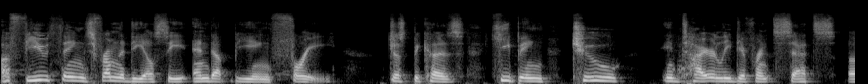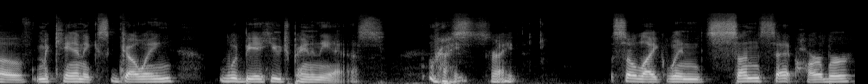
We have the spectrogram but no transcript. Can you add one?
a few things from the DLC end up being free. Just because keeping two entirely different sets of mechanics going would be a huge pain in the ass. Right, right. So like when Sunset Harbor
